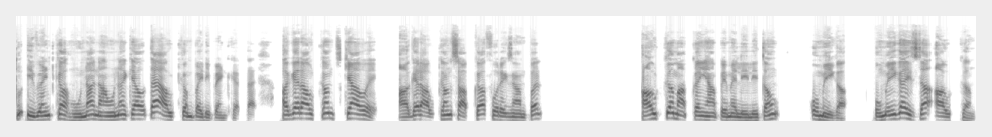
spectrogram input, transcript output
तो इवेंट का होना, ना होना क्या होता है? आउटकम पर डिपेंड करता है। अगर आउटकम्स क्या हुए? अगर आउटकम्स आपका फॉर एग्ज़ाम्पल आउटकम आपका यहाँ पे मैं ले लेता हूँ omega omega is the outcome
